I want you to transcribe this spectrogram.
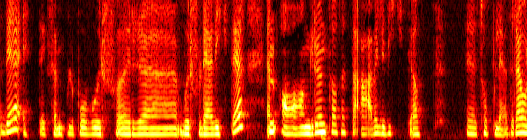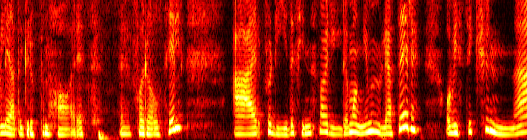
det er ett eksempel på hvorfor, hvorfor det er viktig. En annen grunn til at dette er veldig viktig at toppledere og ledergruppen har et forhold til, er fordi det finnes veldig mange muligheter. Og hvis de kunne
